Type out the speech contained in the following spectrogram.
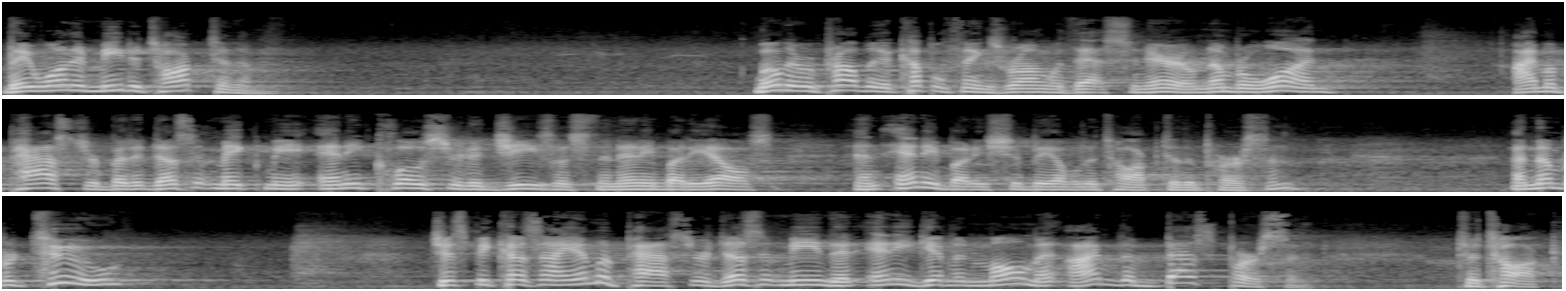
They wanted me to talk to them. Well, there were probably a couple things wrong with that scenario. Number one, I'm a pastor, but it doesn't make me any closer to Jesus than anybody else, and anybody should be able to talk to the person. And number two, just because I am a pastor doesn't mean that any given moment I'm the best person to talk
